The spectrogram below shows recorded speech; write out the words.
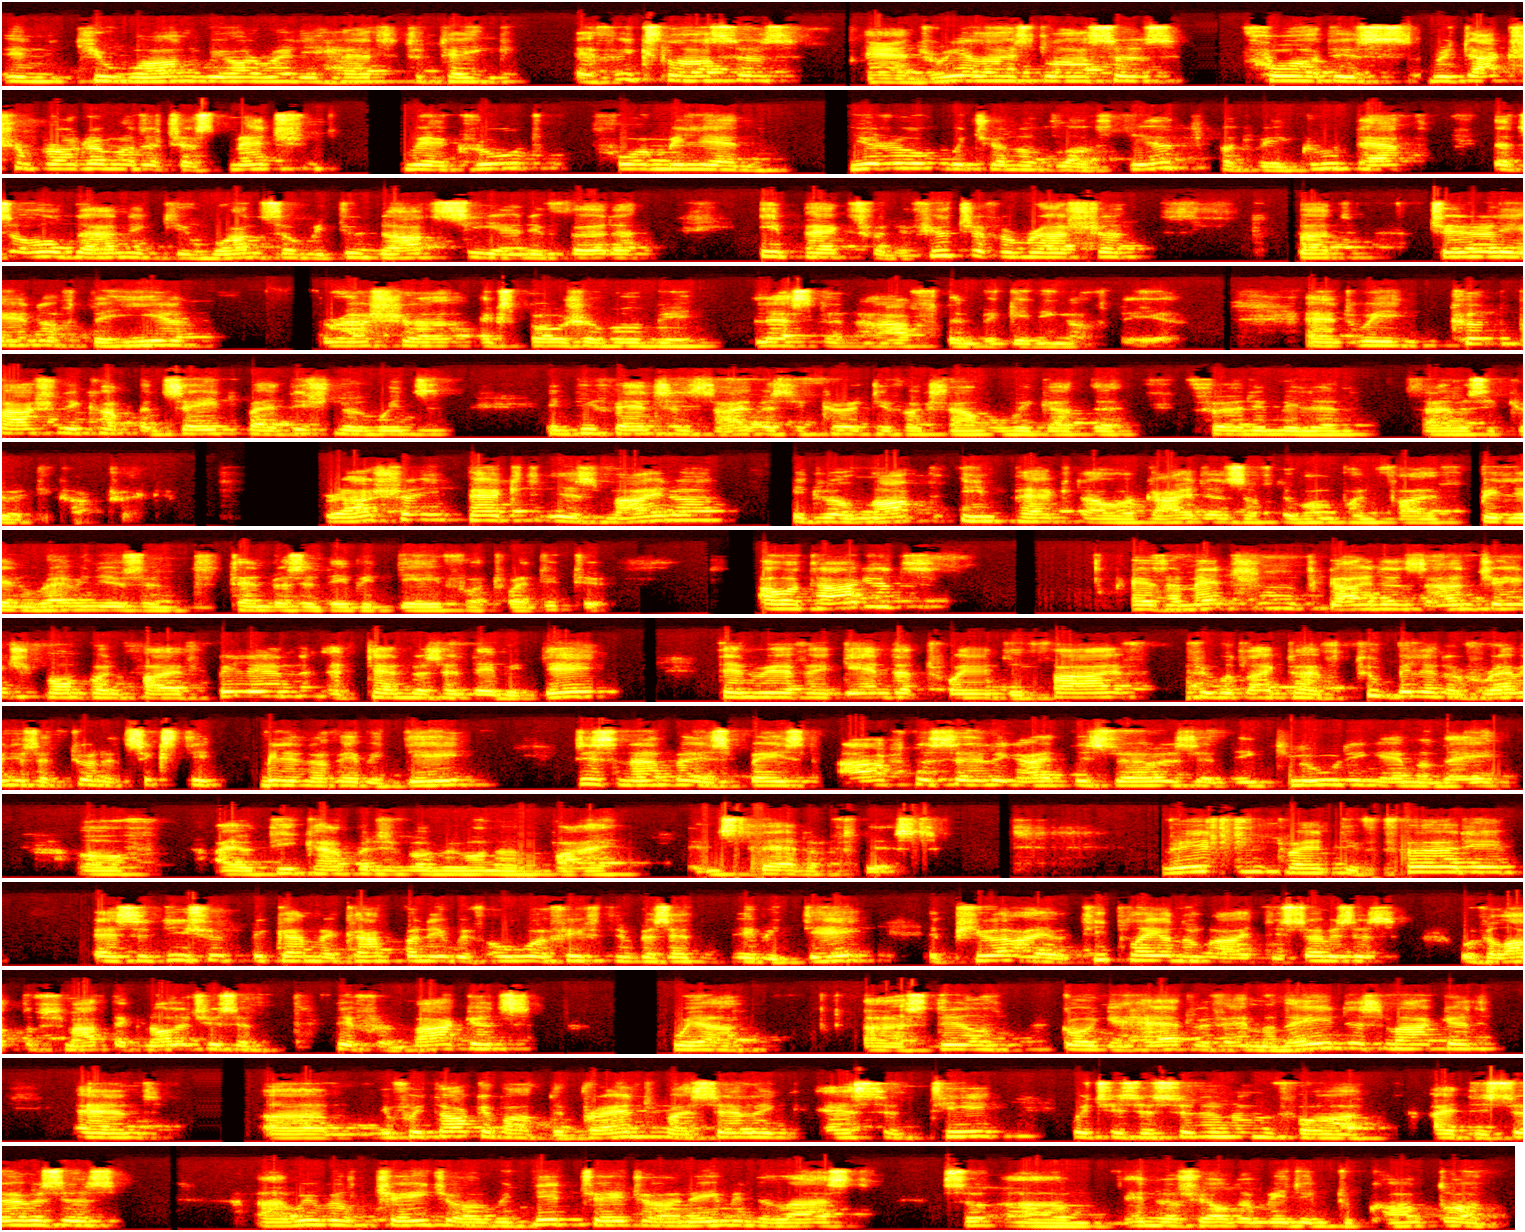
In Q1, we already had to take FX losses and realized losses. For this reduction program that I just mentioned, we accrued 4 million euro, which are not lost yet, but we accrued that. That's all done in Q1, so we do not see any further impacts for the future from Russia. But generally end of the year, Russia exposure will be less than half the beginning of the year. And we could partially compensate by additional wins in defense and cybersecurity. For example, we got the 30 million cybersecurity contract. Russia impact is minor. It will not impact our guidance of the 1.5 billion revenues and 10% EBITDA for 22. Our targets as I mentioned, guidance unchanged, 1.5 billion at 10% EBITDA. Then we have Agenda 25. We would like to have 2 billion of revenues and 260 million of EBITDA. This number is based after selling IT service and including M&A of IoT companies what we want to buy instead of this. Vision 2030, S&T should become a company with over 15% EBITDA, a pure IoT player, no IT services, with a lot of smart technologies in different markets. We are uh, still going ahead with M&A in this market. And um, if we talk about the brand by selling S&T, which is a synonym for IT services, uh, we will change or we did change our name in the last so, um, annual shareholder meeting to Kontron.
